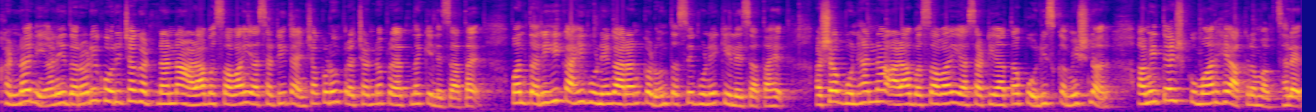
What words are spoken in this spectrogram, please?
खंडणी आणि दरोडेखोरीच्या घटनांना आळा बसावा यासाठी त्यांच्याकडून प्रचंड प्रयत्न केले जात आहेत. पण तरीही काही गुन्हेगारांकडून तसे गुन्हे केले जात आहेत. अशा गुन्ह्यांना आळा बसावा यासाठी आता पोलीस कमिशनर अमितेश कुमार हे आक्रमक झालेत.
